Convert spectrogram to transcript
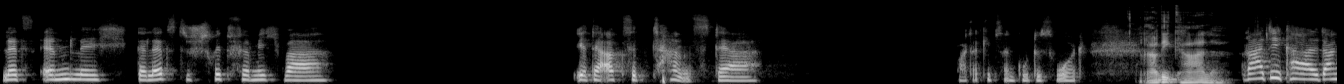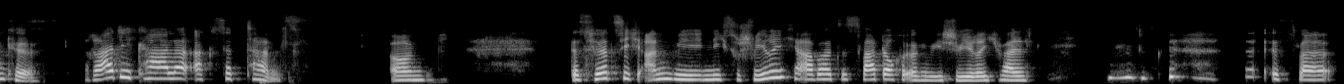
letztendlich der letzte Schritt für mich war, der Akzeptanz, der, oh, da gibt es ein gutes Wort. Radikale. Radikal, danke. Radikale Akzeptanz. Und das hört sich an wie nicht so schwierig, aber das war doch irgendwie schwierig, weil es war,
